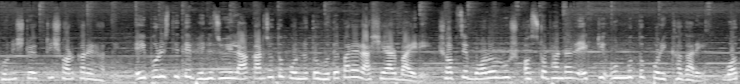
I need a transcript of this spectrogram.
ঘনিষ্ঠ একটি সরকারের হাতে। এই পরিস্থিতিতে ভেনেজুয়েলা কার্যত পরিণত হতে পারে রাশিয়ার বাইরে। সবচেয়ে বড় রুশ অস্ত্র ভাণ্ডারের একটি উন্মুক্ত পরীক্ষাগারে। গত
